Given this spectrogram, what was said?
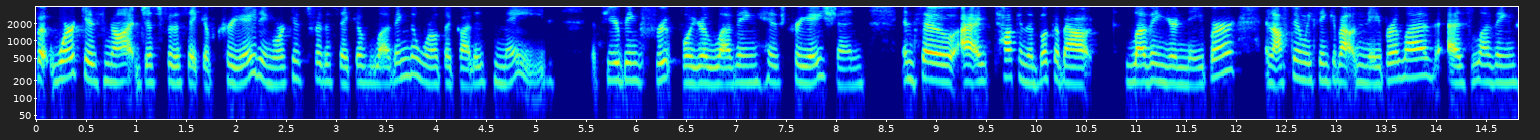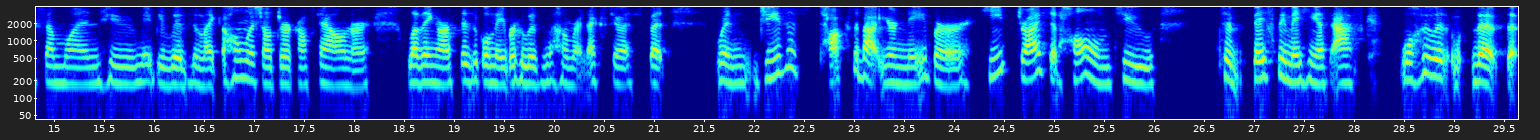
but work is not just for the sake of creating. Work is for the sake of loving the world that god has made. And so you're being fruitful. You're loving his creation. And so i talk in the book about loving your neighbor. And often we think about neighbor love as loving someone who maybe lives in like a homeless shelter across town or loving our physical neighbor who lives in the home right next to us but when Jesus talks about your neighbor, he drives it home to to basically making us ask, well, who is the, the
